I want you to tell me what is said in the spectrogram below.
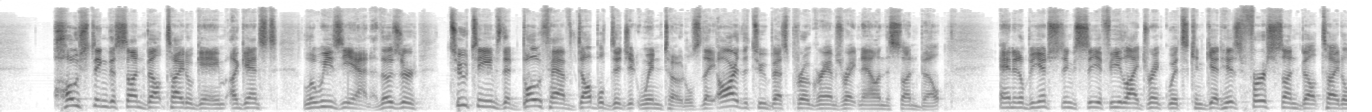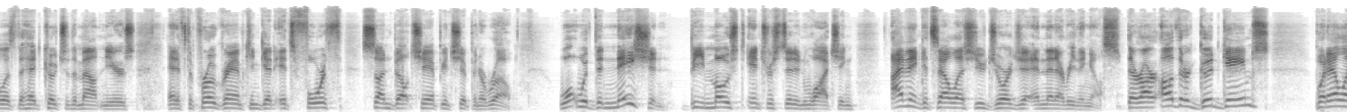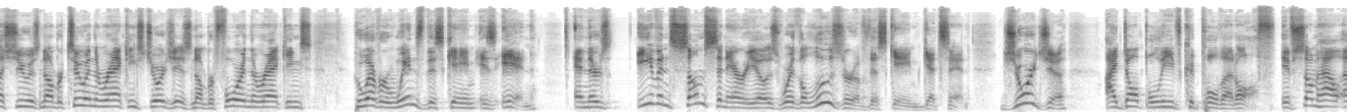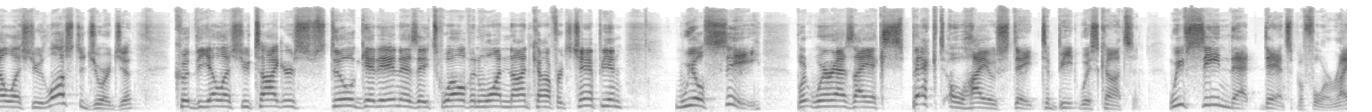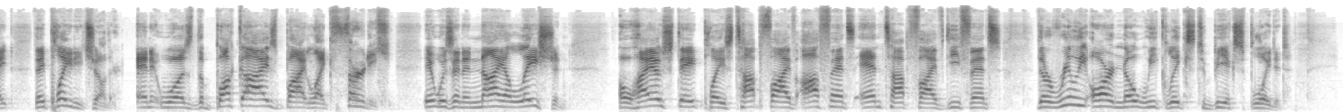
hosting the Sun Belt title game against Louisiana. Those are two teams that both have double digit win totals. They are the two best programs right now in the Sun Belt. And it'll be interesting to see if Eli Drinkwitz can get his first Sun Belt title as the head coach of the Mountaineers and if the program can get its fourth Sun Belt championship in a row. What would the nation be most interested in watching? I think it's LSU, Georgia, and then everything else. There are other good games, but LSU is number two in the rankings. Georgia is number four in the rankings whoever wins this game is in. And there's even some scenarios where the loser of this game gets in. Georgia, I don't believe, could pull that off. If somehow LSU lost to Georgia, could the LSU Tigers still get in as a 12 and 1 non conference champion? We'll see. But whereas I expect Ohio State to beat Wisconsin, we've seen that dance before, right? They played each other, and it was the Buckeyes by like 30. It was an annihilation. Ohio State plays top five offense and top five defense. There really are no weak links to be exploited.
